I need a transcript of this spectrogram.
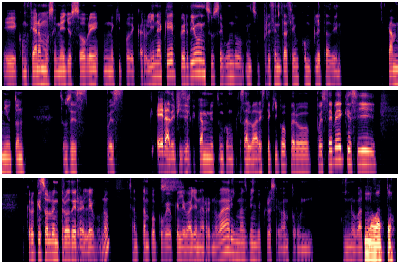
eh, confiáramos en ellos sobre un equipo de Carolina que perdió en su segundo, en su presentación completa de Cam Newton. Entonces, pues era difícil que Cam Newton como que salvara este equipo, pero pues se ve que sí, creo que solo entró de relevo, ¿no? O sea, tampoco veo que le vayan a renovar y más bien yo creo que se van por un, novato. Un novato.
